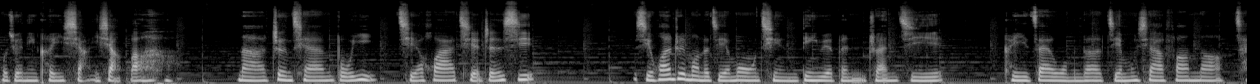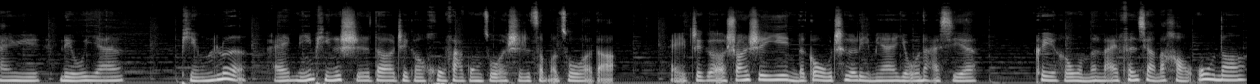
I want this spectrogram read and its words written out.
我觉得您可以想一想了。那挣钱不易，且花且珍惜。喜欢追梦的节目，请订阅本专辑。可以在我们的节目下方呢参与留言评论。哎，您平时的这个护发工作是怎么做的？哎，这个双十一你的购物车里面有哪些可以和我们来分享的好物呢？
